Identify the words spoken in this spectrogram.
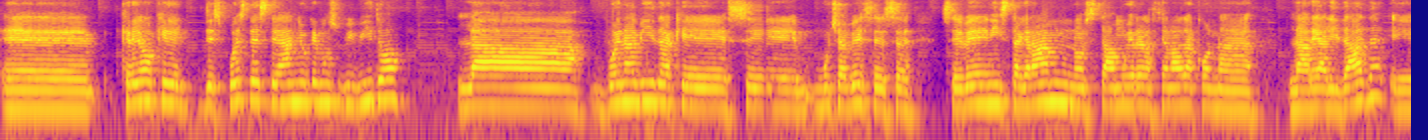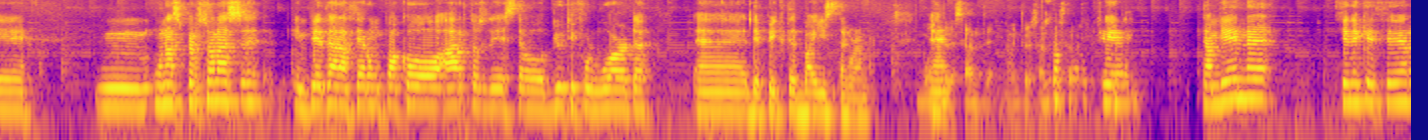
eh, creo que después de este año que hemos vivido, la buena vida que se, muchas veces se ve en Instagram no está muy relacionada con uh, la realidad. Eh, Mm, unas personas eh, empiezan a hacer un poco hartos de este beautiful world eh, depicted by Instagram. Muy eh, interesante, muy interesante. También tiene que ser,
